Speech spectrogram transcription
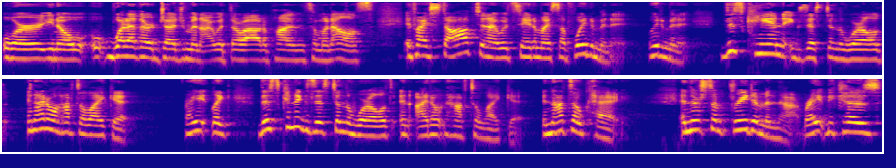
Or you know what other judgment i would throw out upon someone else? If i stopped and i would say to myself wait a minute wait a minute. This can exist in the world and i don't have to like it right? Like this can exist in the world and i don't have to like it. And that's okay. And there's some freedom in that right? Because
